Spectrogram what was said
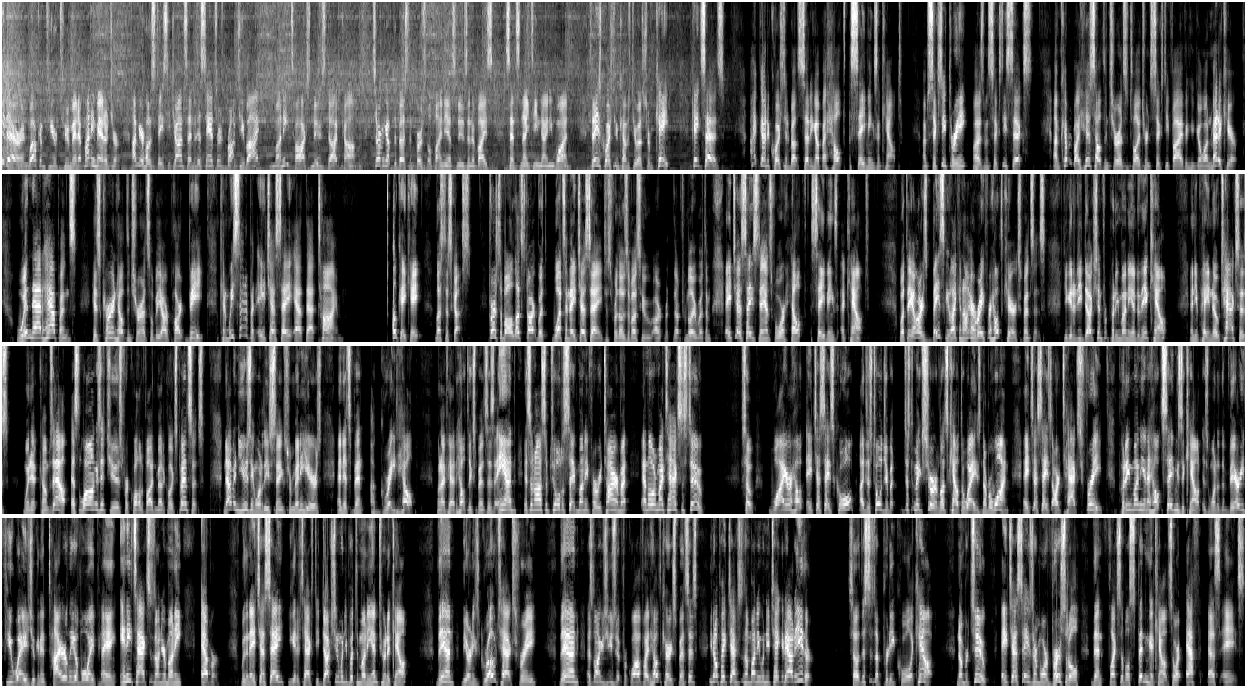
Hey there, and welcome to your two minute money manager. I'm your host, Stacy Johnson, and this answer is brought to you by MoneyTalksNews.com, serving up the best in personal finance news and advice since 1991. Today's question comes to us from Kate. Kate says, I've got a question about setting up a health savings account. I'm 63, my husband's 66. I'm covered by his health insurance until I turn 65 and can go on Medicare. When that happens, his current health insurance will be our Part B. Can we set up an HSA at that time? Okay, Kate, let's discuss. First of all, let's start with what's an HSA, just for those of us who aren't familiar with them. HSA stands for Health Savings Account. What they are is basically like an IRA for healthcare expenses. You get a deduction for putting money into the account, and you pay no taxes when it comes out, as long as it's used for qualified medical expenses. Now, I've been using one of these things for many years, and it's been a great help when I've had health expenses, and it's an awesome tool to save money for retirement and lower my taxes too. So, why are health HSAs cool? I just told you, but just to make sure, let's count the ways. Number one, HSAs are tax free. Putting money in a health savings account is one of the very few ways you can entirely avoid paying any taxes on your money ever. With an HSA, you get a tax deduction when you put the money into an account. Then the earnings grow tax free. Then, as long as you use it for qualified healthcare expenses, you don't pay taxes on money when you take it out either. So, this is a pretty cool account. Number two, HSAs are more versatile than flexible spending accounts or FSAs.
